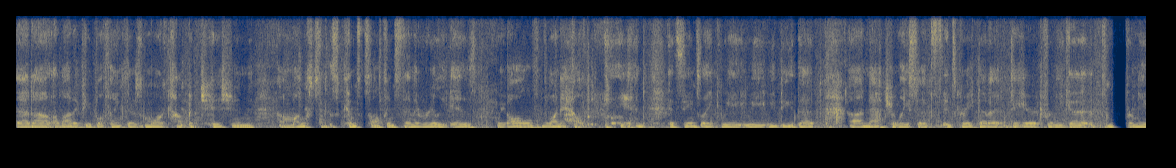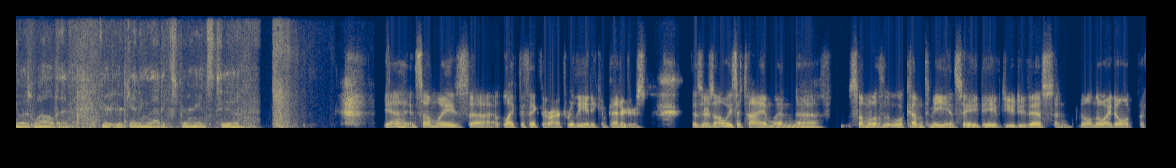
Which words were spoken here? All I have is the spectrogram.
that uh, a lot of people think there's more competition amongst consultants than there really is. We all want to help. and it seems like we, we, we do that uh, naturally. So it's, it's great that I, to hear it from you from you as well, that you're, you're getting that experience too. Yeah, in some ways, uh, I'd like to think there aren't really any competitors, because there's always a time when uh, someone will, come to me and say, "Dave, do you do this?" And well, no, I don't, but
